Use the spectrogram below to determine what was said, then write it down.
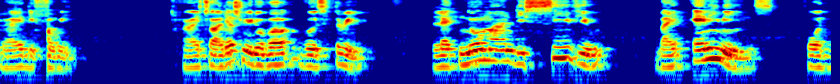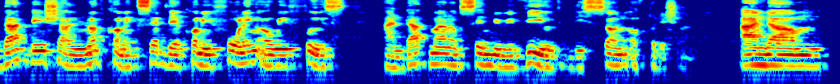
Right? The falling away. All right, so I'll just read over verse 3. Let no man deceive you by any means, for that day shall not come except there come a falling away first, and that man of sin be revealed, the son of perdition. And um,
